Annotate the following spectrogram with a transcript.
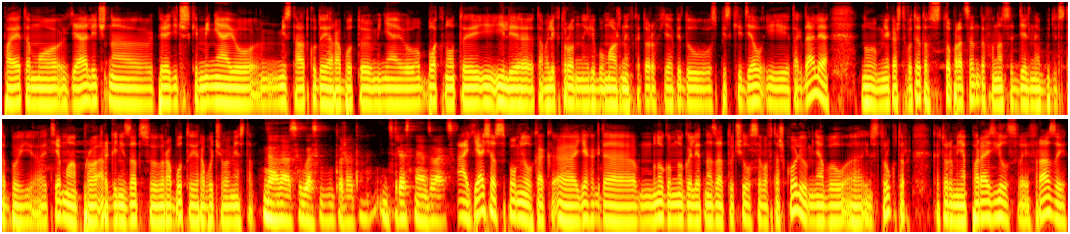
поэтому я лично периодически меняю места, откуда я работаю, меняю блокноты или там электронные или бумажные, в которых я веду списки дел и так далее. Но мне кажется, вот это сто процентов у нас отдельная будет с тобой э, тема про организацию работы и рабочего места. Да, да, согласен, мне тоже это интересно и отзывается. А я сейчас вспомнил, как э, я когда много-много лет назад учился в автошколе, у меня был э, инструктор, который меня поразил своей фразой.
